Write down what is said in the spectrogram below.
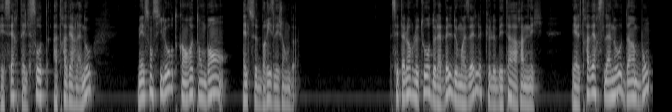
et certes elles sautent à travers l'anneau, mais elles sont si lourdes qu'en retombant, elles se brisent les jambes. C'est alors le tour de la belle demoiselle que le bêta a ramenée, et elle traverse l'anneau d'un bond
